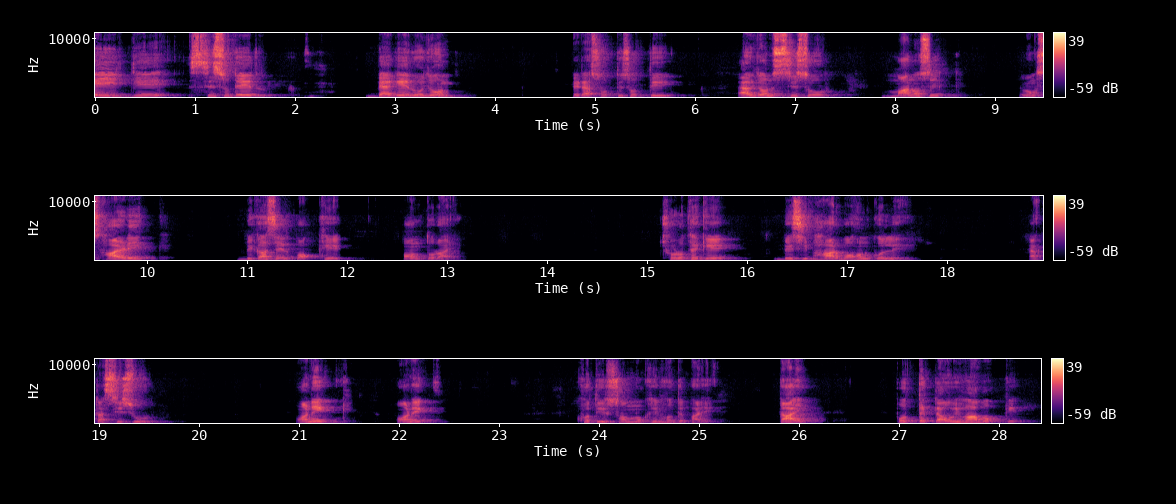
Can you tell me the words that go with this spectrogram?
এই যে শিশুদের ব্যাগের ওজন এটা সত্যি সত্যি একজন শিশুর মানসিক এবং শারীরিক বিকাশের পক্ষে অন্তরায়। ছোট থেকে বেশি ভার বহন করলে একটা শিশুর অনেক অনেক ক্ষতির সম্মুখীন হতে পারে। তাই প্রত্যেকটা অভিভাবককে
